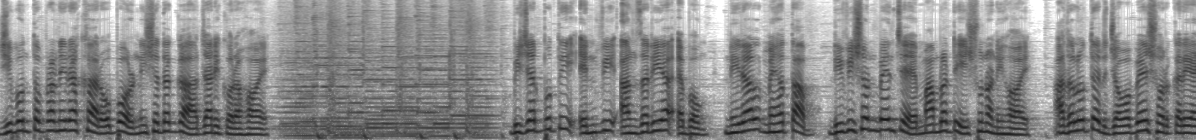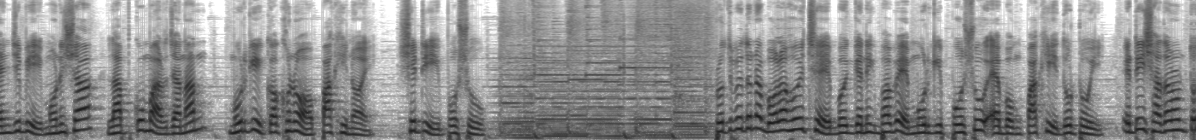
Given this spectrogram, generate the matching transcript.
জীবন্ত প্রাণী রাখার ওপর নিষেধাজ্ঞা জারি করা হয়। বিচারপতি এনভি আনজারিয়া এবং নিরাল মেহতাব ডিভিশন বেঞ্চে মামলাটি শুনানি হয়। আদালতের জবাবে সরকারি আইনজীবী মনীষা লাভকুমার জানান, মুরগি কখনো পাখি নয়, সেটি পশু। প্রতিবেদনে বলা হয়েছে, বৈজ্ঞানিকভাবে মুরগি পশু এবং পাখি দুটোই। এটি সাধারণত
